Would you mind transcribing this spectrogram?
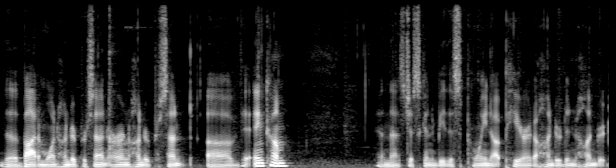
the bottom 100% earn 100% of the income. And that's just going to be this point up here at 100 and 100.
